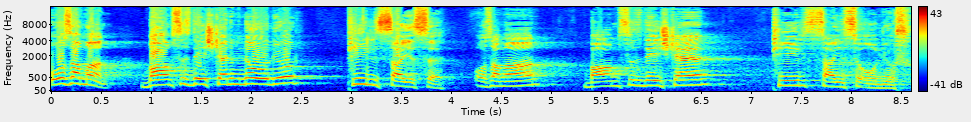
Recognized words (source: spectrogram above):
O zaman bağımsız değişkenim ne oluyor? Pil sayısı. O zaman bağımsız değişken pil sayısı oluyor.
